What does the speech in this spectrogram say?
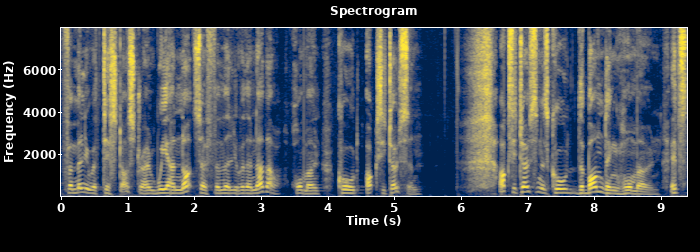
familiar with testosterone, we are not so familiar with another hormone called oxytocin. Oxytocin is called the bonding hormone. It's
